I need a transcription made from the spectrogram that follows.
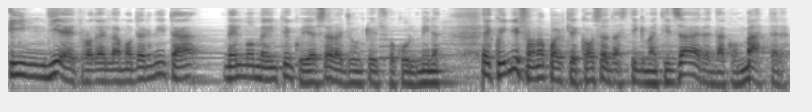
indietro della modernità nel momento in cui essa ha raggiunto il suo culmine e quindi sono qualcosa da stigmatizzare, da combattere,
